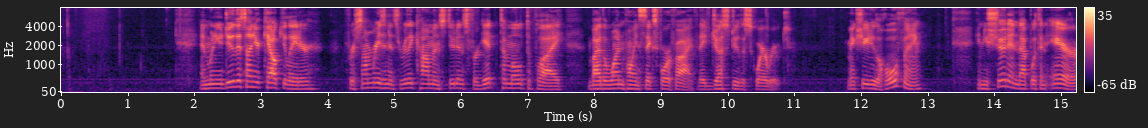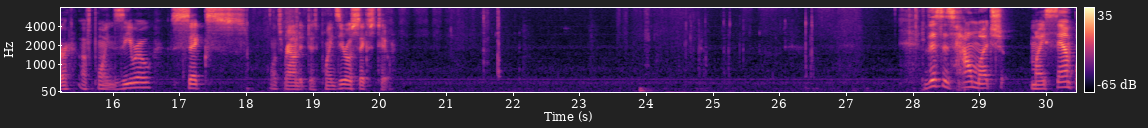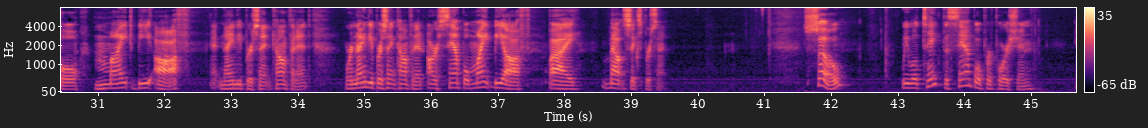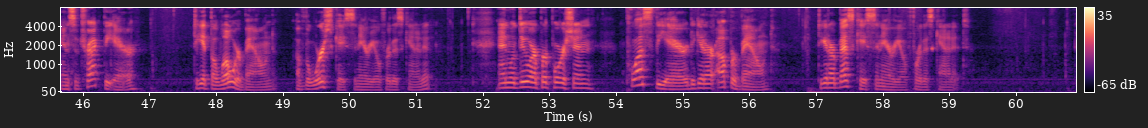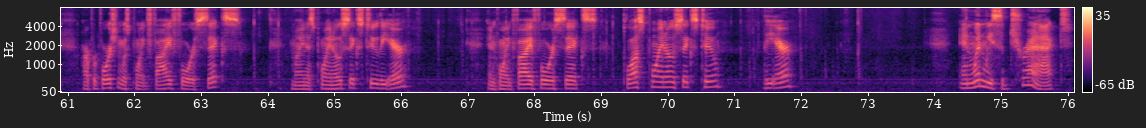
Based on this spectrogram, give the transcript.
And when you do this on your calculator, for some reason it's really common students forget to multiply by the 1.645. They just do the square root. Make sure you do the whole thing. And you should end up with an error of 0.06, let's round it to 0.062. This is how much my sample might be off at 90% confident. We're 90% confident our sample might be off by about 6%. So we will take the sample proportion and subtract the error to get the lower bound of the worst case scenario for this candidate. And we'll do our proportion plus the error to get our upper bound to get our best case scenario for this candidate. Our proportion was 0.546 minus 0.062, the error, and 0.546 plus 0.062, the error. And when we subtract,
